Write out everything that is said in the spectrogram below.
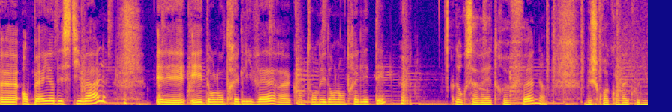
euh, en période estivale. Et, et dans l'entrée de l'hiver euh, quand on est dans l'entrée de l'été. Donc ça va être fun, mais je crois qu'on a connu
